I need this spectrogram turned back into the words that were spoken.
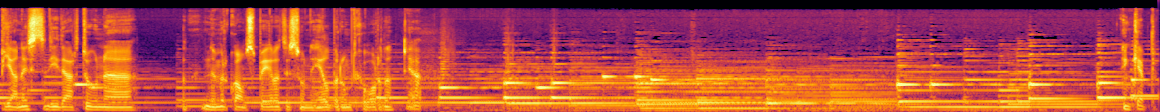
Pianist die daar toen eh, het nummer kwam spelen. Het is toen heel beroemd geworden. Ja. Heb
